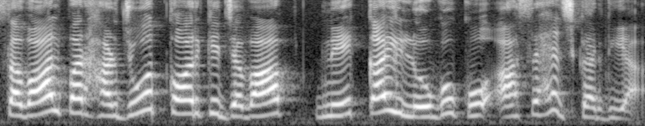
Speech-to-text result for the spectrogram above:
सवाल पर हरजोत कौर के जवाब ने कई लोगों को असहज कर दिया।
